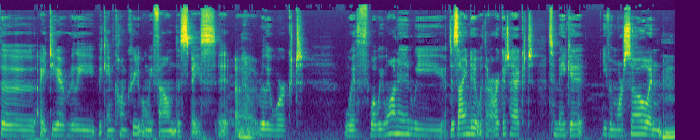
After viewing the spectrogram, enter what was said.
the idea really became concrete when we found the space. It uh, yeah. really worked with what we wanted. We designed it with our architect to make it even more so, and mm-hmm.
